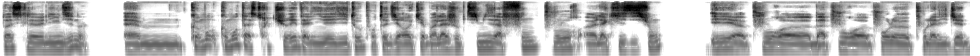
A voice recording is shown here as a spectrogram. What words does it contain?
post LinkedIn, comment comment t'as structuré ta ligne édito pour te dire ok bah là j'optimise à fond pour l'acquisition et pour bah pour pour le pour la lead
